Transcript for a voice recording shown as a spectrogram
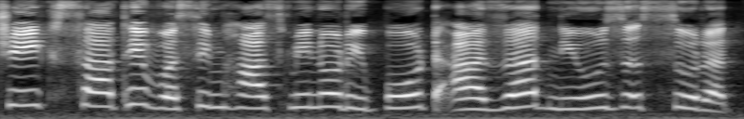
શેખ સાથે વસીમ હાસમીનો રિપોર્ટ, આઝાદ ન્યૂઝ સુરત.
